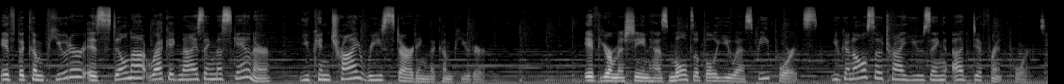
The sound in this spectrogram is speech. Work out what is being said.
If the computer is still not recognizing the scanner, you can try restarting the computer. If your machine has multiple USB ports, you can also try using a different port.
